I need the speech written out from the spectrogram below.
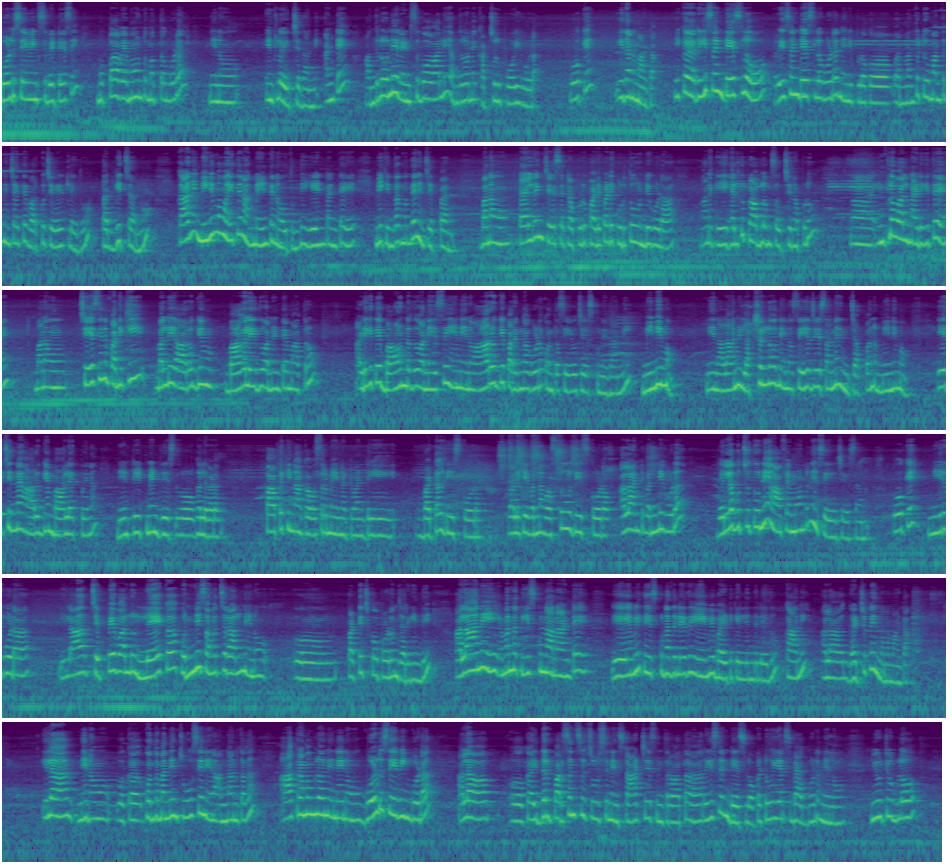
గోల్డ్ సేవింగ్స్ పెట్టేసి ముప్పావు అమౌంట్ మొత్తం కూడా నేను ఇంట్లో ఇచ్చేదాన్ని. అంటే అందులోనే రెంట్స్ పోవాలి అందులోనే ఖర్చులు పోయి కూడా. ఓకే? ఇదనమాట ఇక రీసెంట్ డేస్లో రీసెంట్ డేస్లో కూడా నేను ఇప్పుడు ఒక వన్ మంత్ టూ మంత్ నుంచి అయితే వర్క్ చేయట్లేదు. తగ్గించాను. కానీ మినిమం అయితే నాకు మెయింటైన్ అవుతుంది. ఏంటంటే మీకు ఇంతకుముందే నేను చెప్పాను. మనం టైలరింగ్ చేసేటప్పుడు పడిపడి కుడుతూ ఉండి కూడా మనకి హెల్త్ ప్రాబ్లమ్స్ వచ్చినప్పుడు ఇంట్లో వాళ్ళని అడిగితే మనం చేసిన పనికి మళ్ళీ ఆరోగ్యం బాగలేదు అని అంటే మాత్రం అడిగితే బాగుండదు అనేసి నేను ఆరోగ్యపరంగా కూడా కొంత సేవ్ చేసుకునేదాన్ని మినిమం. నేను అలా అని లక్షల్లో నేను సేవ్ చేశాను నేను చెప్పను మినిమం. ఏ చిన్న ఆరోగ్యం బాగాలేకపోయినా నేను ట్రీట్మెంట్ తీసుకోగలగడం. పాపకి నాకు అవసరమైనటువంటి బట్టలు తీసుకోవడం వాళ్ళకి ఏమన్నా వస్తువులు తీసుకోవడం అలాంటివన్నీ కూడా వెళ్ళబుచ్చుతూనే హాఫ్ అమౌంట్ నేను సేవ్ చేశాను. ఓకే మీరు కూడా ఇలా చెప్పేవాళ్ళు లేక కొన్ని సంవత్సరాలు నేను పట్టించుకోపోవడం పట్టించుకోకపోవడం జరిగింది. అలా అని ఏమన్నా తీసుకున్నానా అంటే ఏమీ తీసుకున్నది లేదు ఏమీ బయటికి వెళ్ళింది లేదు. కానీ అలా గడిచిపోయిందనమాట ఇలా నేను ఒక కొంతమందిని చూసి నేను అన్నాను కదా ఆ క్రమంలోనే నేను గోల్డ్ సేవింగ్ కూడా అలా ఒక ఇద్దరు పర్సన్స్ చూసి నేను స్టార్ట్ చేసిన తర్వాత రీసెంట్ డేస్లో ఒక టూ ఇయర్స్ బ్యాక్ కూడా నేను యూట్యూబ్లో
